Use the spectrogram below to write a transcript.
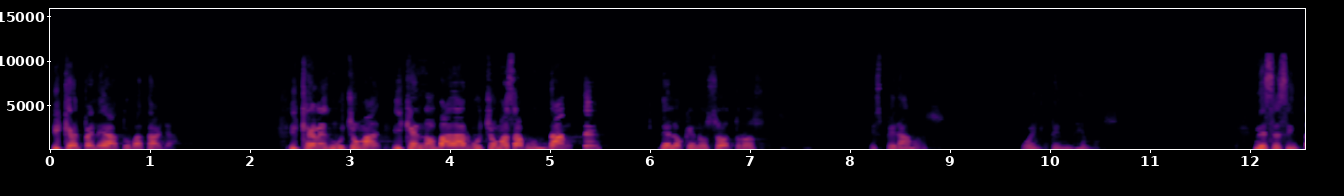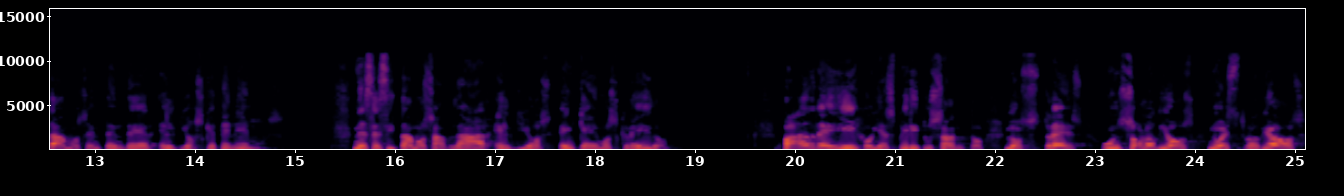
y que Él pelea tu batalla. Y que Él es mucho más, y que Él nos va a dar mucho más abundante de lo que nosotros esperamos o entendemos. Necesitamos entender el Dios que tenemos. Necesitamos hablar el Dios en que hemos creído. Padre, Hijo y Espíritu Santo, los tres, un solo Dios, nuestro Dios.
